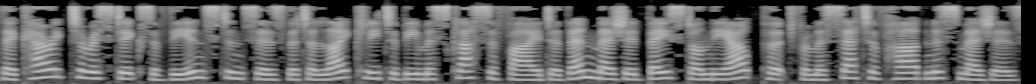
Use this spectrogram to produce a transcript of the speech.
The characteristics of the instances that are likely to be misclassified are then measured based on the output from a set of hardness measures.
